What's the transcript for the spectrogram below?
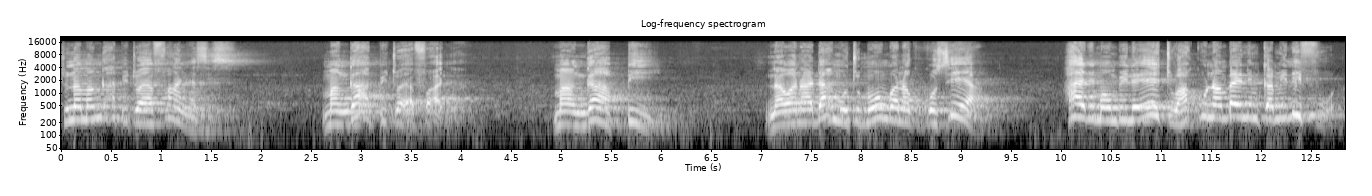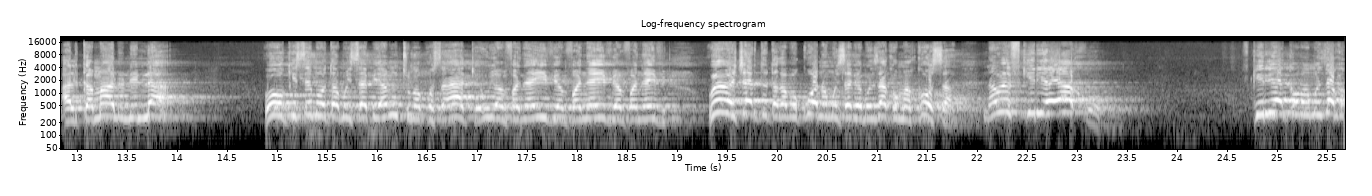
Tuna mangapi twayafanya sisi, mangapi twayafanya, mangapi? Na wanadamu tumeumbwa na kukosea. Haya ni maumbile yetu, hakuna ambaye ni mkamilifu. Alkamalu lillah. Wewe ukisema utamhesabia mtu makosa yake, huyu amfanya hivi amfanya hivi amfanya hivi, wewe sharti utakapokuwa unamhesabia mwenzako makosa, na wewe fikiria yako fikiria kama mwenzako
